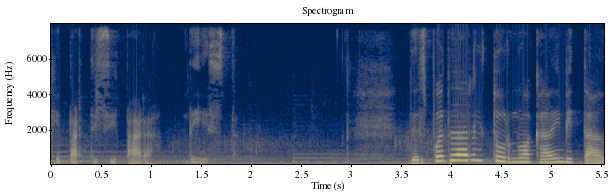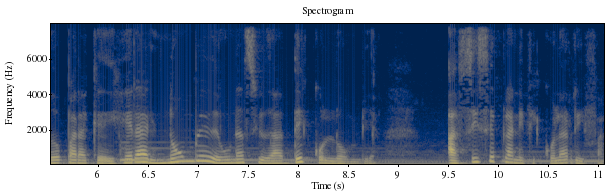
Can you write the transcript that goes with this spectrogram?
que participara de esta. Después de dar el turno a cada invitado para que dijera el nombre de una ciudad de Colombia, así se planificó la rifa.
